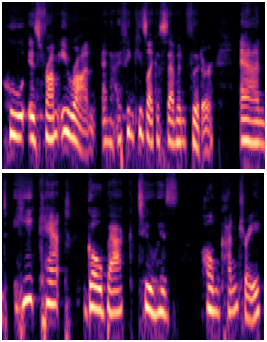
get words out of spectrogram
who is from Iran, and I think he's like a seven footer, and he can't go back to his home country.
